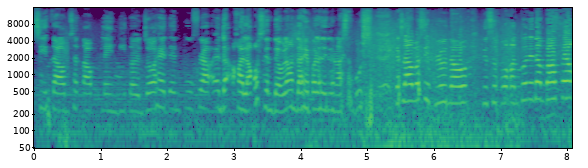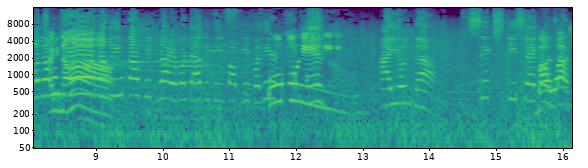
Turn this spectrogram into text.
si Tom sa top lane dito. Johead and Kufra. And, akala ko silang dalawa lang. Dahil pala nila nasa bush. Kasama si Bruno. Susubukan ko nila buff. Pero naku Ayun na. Nakita bigla. Immortality being pop kay Valir. Uy! And ayun na. 60 seconds Bawas.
